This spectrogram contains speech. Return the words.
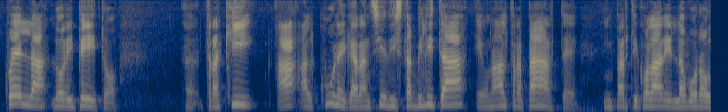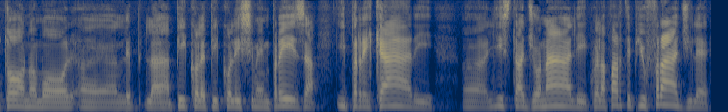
Quella, lo ripeto, eh, tra chi ha alcune garanzie di stabilità e un'altra parte in particolare il lavoro autonomo, eh, le, la piccola e piccolissima impresa, i precari, eh, gli stagionali, quella parte più fragile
